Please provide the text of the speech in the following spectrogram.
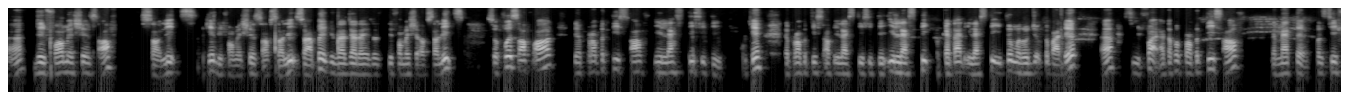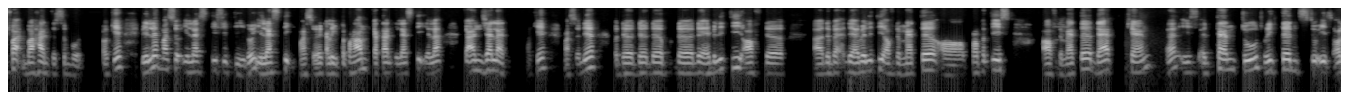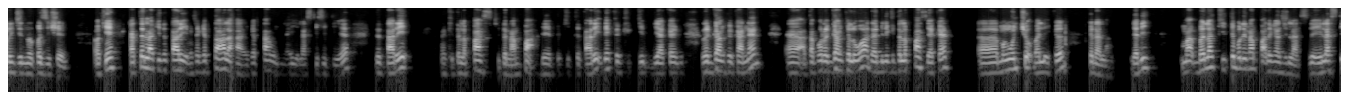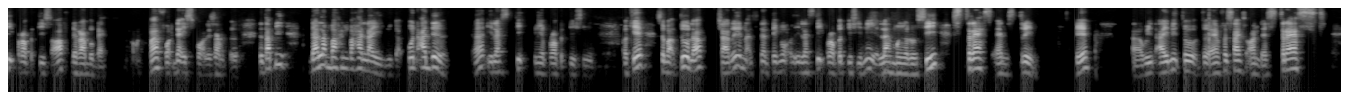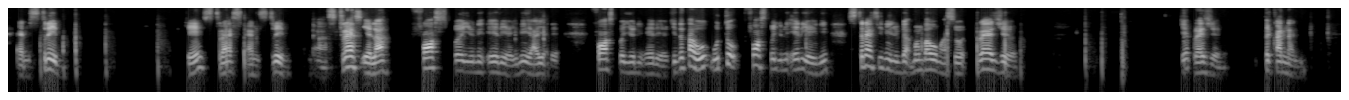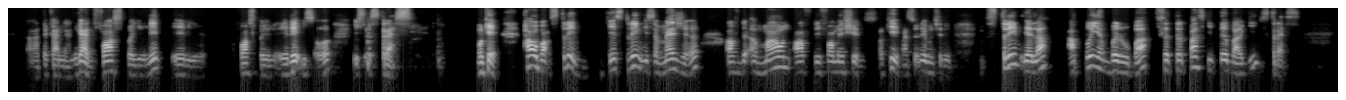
uh, deformations of solids. Okay, deformations of solids. So apa yang kita belajar dari deformation of solids? So first of all, the properties of elasticity. Okay, the properties of elasticity. Elastic, perkataan elastic itu merujuk kepada uh, sifat ataupun properties of the matter, sifat bahan tersebut. Okay, bila masuk elasticity tu, elastic maksudnya kalau kita faham, perkataan elastic ialah keanjalan. Okay, maksud dia the the the the, the ability of the uh, the the ability of the matter or properties of the matter that can uh, is attempt to return to its original position. Okay, katalah kita tarik macam getah lah, getah punya elasticity ya. Kita tarik kita lepas, kita nampak dia kita tarik dia ke dia akan regang ke kanan uh, ataupun regang keluar dan bila kita lepas dia akan uh, menguncuk balik ke ke dalam. Jadi bila kita boleh nampak dengan jelas the elastic properties of the rubber band. For, that is for example. Tetapi dalam bahan-bahan lain juga pun ada uh, elastic punya properties ni. Okay, sebab itulah cara nak kita tengok elastic properties ini ialah mengerusi stress and strain. Okay, uh, we, I need to, to emphasize on the stress and strain. Okay, stress and strain. Uh, stress ialah force per unit area. Ini ayat dia. Force per unit area. Kita tahu untuk force per unit area ini, stress ini juga membawa maksud pressure. Okay, pressure. Tekanan. Uh, tekanan kan. Force per unit area. Force per unit area is, oh, is a stress. Okay, how about strain? Okay, strain is a measure of the amount of deformations. Okay, maksud dia macam ni. Strain ialah apa yang berubah selepas kita bagi stress.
